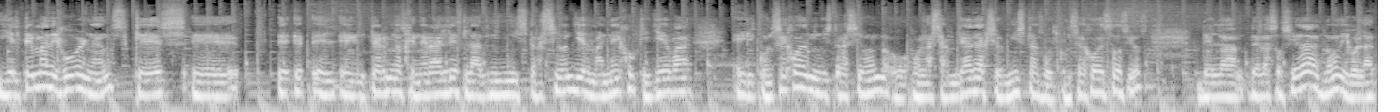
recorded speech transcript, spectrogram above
y el tema de governance, que es eh, eh, el- en términos generales la administración y el manejo que lleva el Consejo de Administración o, o la Asamblea de Accionistas o el Consejo de Socios de la, de la sociedad, ¿no? Digo, la,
